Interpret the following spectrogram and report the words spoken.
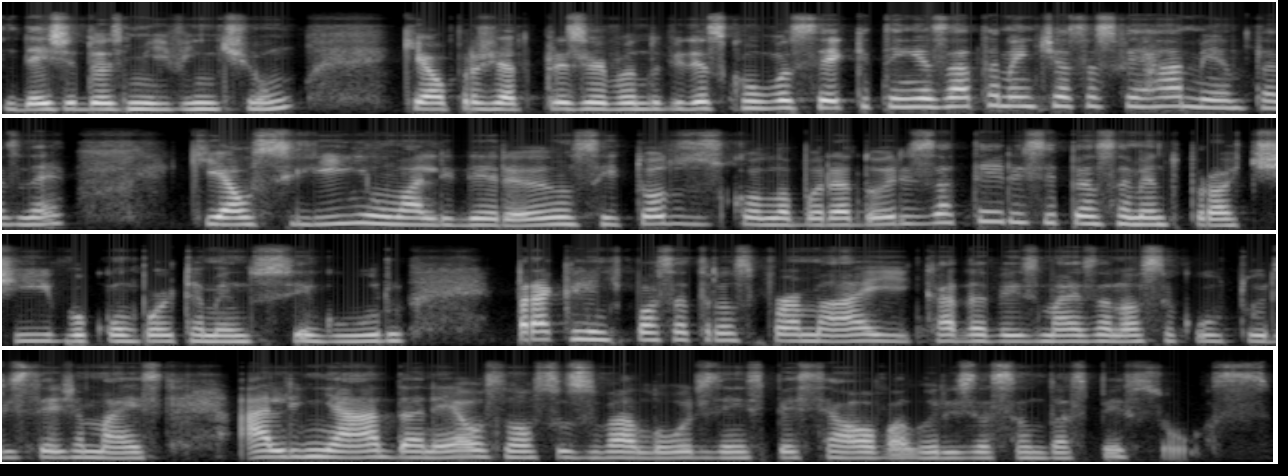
desde 2021, que é o projeto Preservando Vidas com Você, que tem exatamente essas ferramentas, né, que auxiliam a liderança e todos os colaboradores a ter esse pensamento proativo, comportamento seguro, para que a gente possa transformar e cada vez mais a nossa cultura esteja mais alinhada, né, aos nossos valores, em especial a valorização das pessoas.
